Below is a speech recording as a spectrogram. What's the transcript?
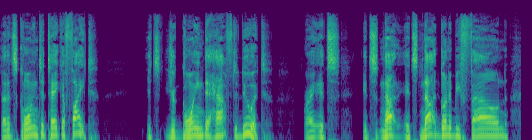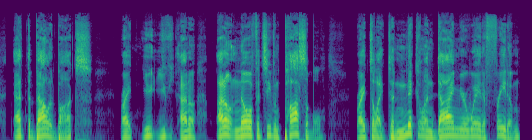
that it's going to take a fight. It's you're going to have to do it, right? It's it's not it's not going to be found at the ballot box, right? You you I don't I don't know if it's even possible, right? To like to nickel and dime your way to freedom,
